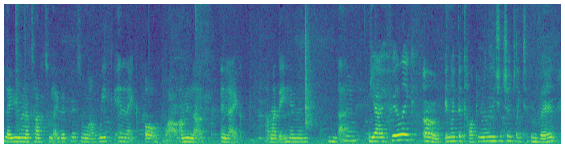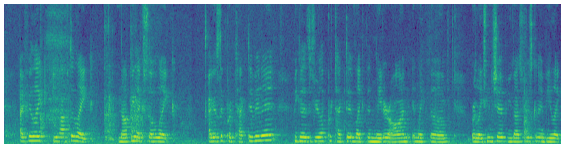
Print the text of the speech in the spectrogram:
Like you're gonna talk to like the person one week and like oh wow I'm in love and like I'm gonna date him and that. Yeah, I feel like um in like the talking relationships, like to prevent, I feel like you have to like not be like so like I guess like protective in it because if you're like protective like then later on in like the relationship you guys are just gonna be like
